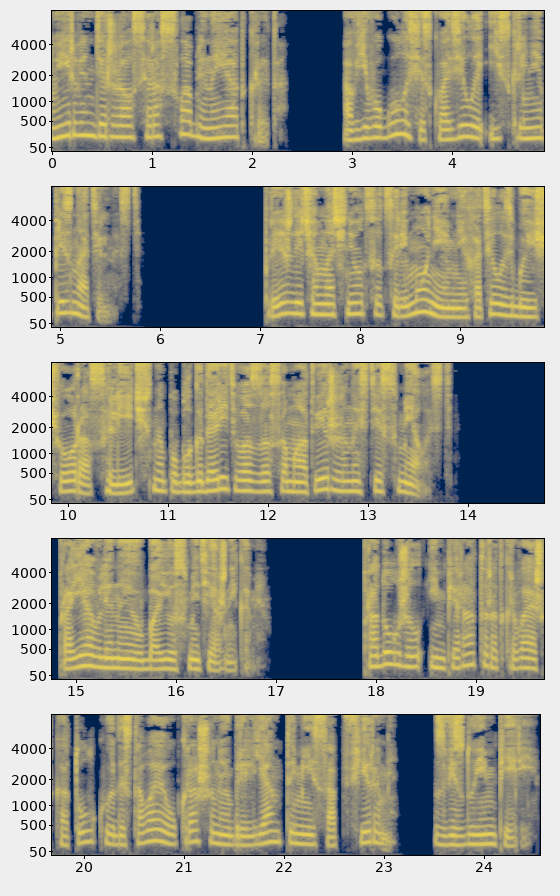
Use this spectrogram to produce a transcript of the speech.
Но Ирвин держался расслабленно и открыто, а в его голосе сквозила искренняя признательность. Прежде чем начнется церемония, мне хотелось бы еще раз лично поблагодарить вас за самоотверженность и смелость, проявленные в бою с мятежниками. Продолжил император, открывая шкатулку и доставая украшенную бриллиантами и сапфирами звезду империи.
